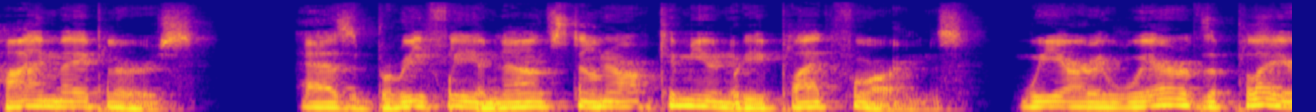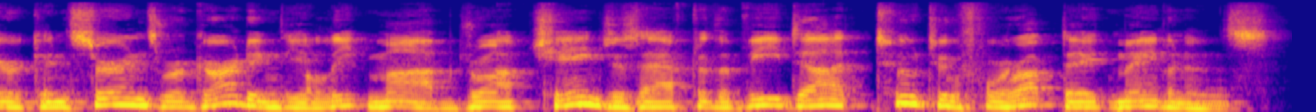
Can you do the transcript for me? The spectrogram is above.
Hi Maplers. As briefly announced on our community platforms, we are aware of the player concerns regarding the Elite Mob drop changes after the V.224 update maintenance.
